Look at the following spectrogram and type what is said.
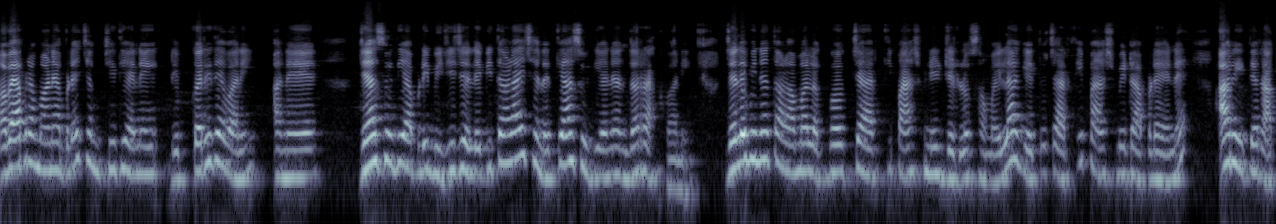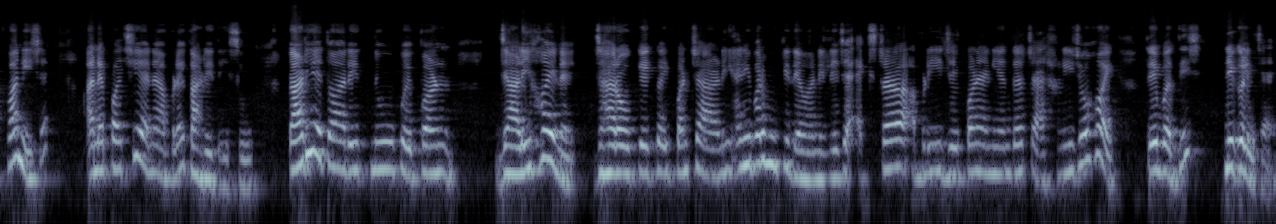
હવે આ પ્રમાણે આપણે ચમચીથી એને ડીપ કરી દેવાની અને જ્યાં સુધી આપણી બીજી જલેબી તળાય છે ને, ત્યાં સુધી એને અંદર રાખવાની. જલેબીને તળામાં લગભગ ચારથી પાંચ મિનિટ જેટલો સમય લાગે તો ચારથી પાંચ મિનિટ આપણે એને આ રીતે રાખવાની છે અને પછી એને આપણે કાઢી દઈશું. કાઢીએ તો આ રીતનું કોઈ પણ જાળી હોય ને ઝારો કે કંઈ પણ ચાળણી એની પર મૂકી દેવાની, એટલે જે એક્સ્ટ્રા આપણી જે પણ એની અંદર ચાસણી જો હોય, તે બધી જ નીકળી જાય.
